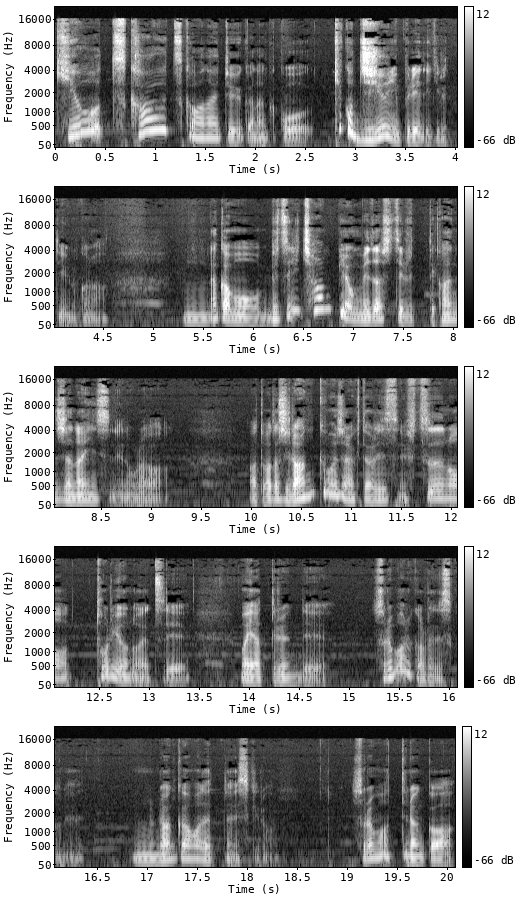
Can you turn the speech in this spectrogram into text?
気を使う使わないというかなんかこう結構自由にプレイできるっていうのかな、うん、なんかもう別にチャンピオン目指してるって感じじゃないんですね俺は。あと私ランクマじゃなくてあれですね普通のトリオのやつで、まあ、やってるんでそれもあるからですかね、うん、ランクはまだやってないですけど。それもあってなんか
